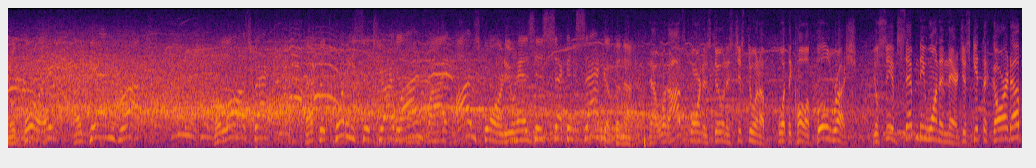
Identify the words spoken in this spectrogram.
McCoy again dropped. The loss back at the 26-yard line by Osborne, who has his second sack of the night. Now, what Osborne is doing is just doing a what they call a bull rush. You'll see him 71 in there. Just get the guard up,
